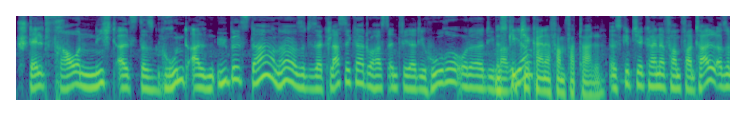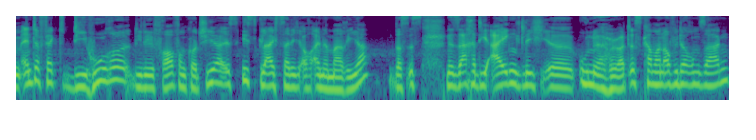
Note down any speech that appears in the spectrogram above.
stellt Frauen nicht als das Grund allen Übels dar. Ne? Also dieser Klassiker, du hast entweder die Hure oder die Maria. Es gibt hier keine femme fatale. Es gibt hier keine femme fatale. Also im Endeffekt die Hure, die die Frau von Cochia ist, ist gleichzeitig auch eine Maria. Das ist eine Sache, die eigentlich äh, unerhört ist, kann man auch wiederum sagen.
